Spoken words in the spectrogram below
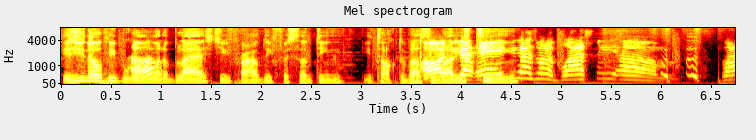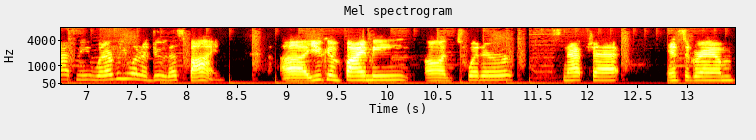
because you know people gonna Oh. want to blast you probably for something you talked about Oh, somebody's guys, hey, if you guys want to blast me, um, blast me, whatever you want to do, that's fine. Uh, you can find me on Twitter, Snapchat, Instagram,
